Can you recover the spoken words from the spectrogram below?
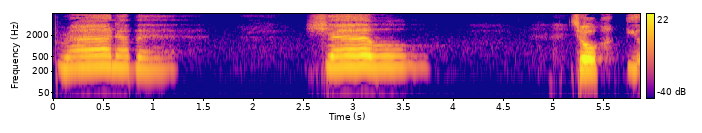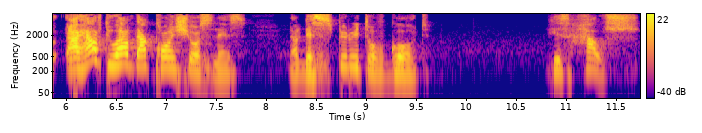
brana bear, shewo. So you, I have to have that consciousness that the Spirit of God, His house,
